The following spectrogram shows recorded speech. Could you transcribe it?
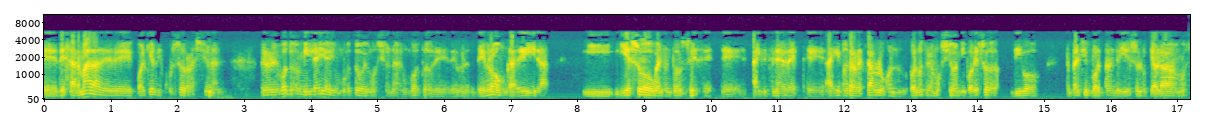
eh, desarmadas desde cualquier discurso racional. Pero en el voto de ley hay un voto emocional, un voto de, de, bronca, de ira, y, y, eso, bueno, entonces este, hay que tener, este, hay que contrarrestarlo con, con otra emoción, y por eso digo, me parece importante, y eso es lo que hablábamos,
